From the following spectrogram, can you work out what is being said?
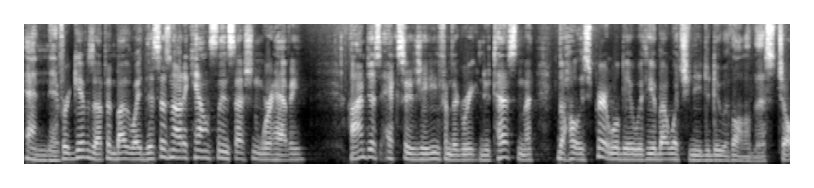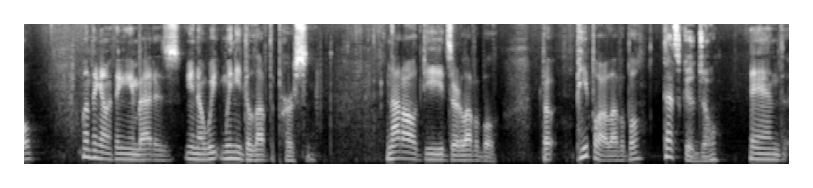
and never gives up. And by the way, this is not a counseling session we're having. I'm just exegeting from the Greek New Testament. The Holy Spirit will deal with you about what you need to do with all of this. Joel? One thing I'm thinking about is, you know, we, we need to love the person. Not all deeds are lovable, but people are lovable. That's good, Joel. And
